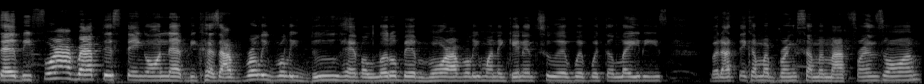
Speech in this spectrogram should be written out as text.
So before I wrap this thing on up, because I really, really do have a little bit more I really want to get into it with, with the ladies, but I think I'm going to bring some of my friends on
